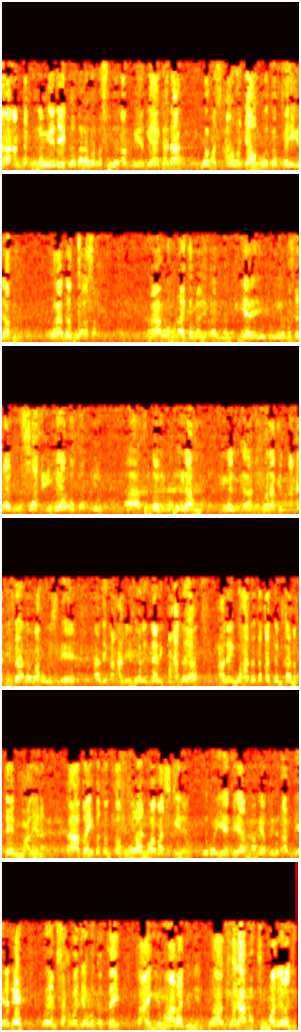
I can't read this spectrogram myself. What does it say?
ها؟ أن تقول بيديك وضرب الرسول الأرض بيده هكذا ومسح وجهه وكفيه إلى هنا. وهذا هو أصح. ها؟ وهناك المالكيه يقول مثلا والشافعيه ها كلهم يقولوا إلى هنا إلى ولكن الحديث هذا ما هو مثل إيه؟ هذه الاحاديث ولذلك محل عليه وهذا تقدم كان التيمم علينا. ها طيبة طهورا ومسكينا. يغري يتيمم يضرب الأرض بيده ويمسح وجهه وكفيه. فأيما رجل ولا مفهوم لرجل.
